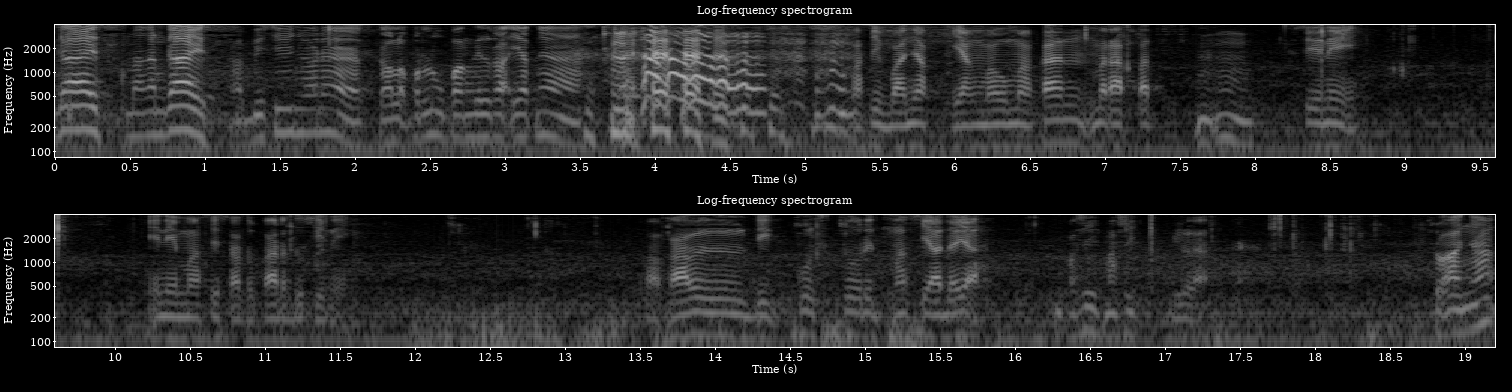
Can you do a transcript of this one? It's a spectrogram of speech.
Guys, makan guys. habisin Yones kalau perlu panggil rakyatnya Masih banyak yang mau makan merapat Mm-mm. ke sini. Ini masih satu kardus ini. Bakal di storage masih ada ya? masih masih Gila. soalnya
